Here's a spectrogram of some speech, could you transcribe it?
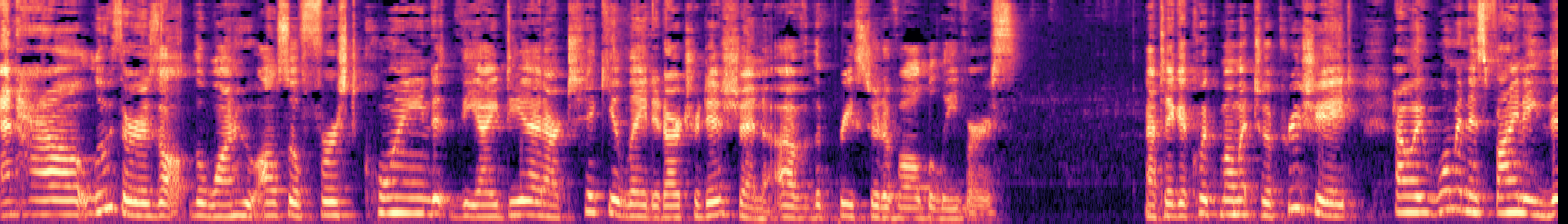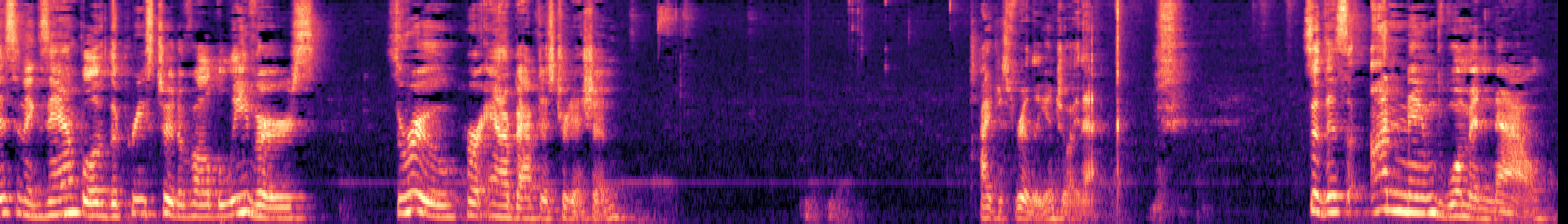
and how Luther is the one who also first coined the idea and articulated our tradition of the priesthood of all believers. Now, take a quick moment to appreciate how a woman is finding this an example of the priesthood of all believers through her Anabaptist tradition. I just really enjoy that. So this unnamed woman now,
